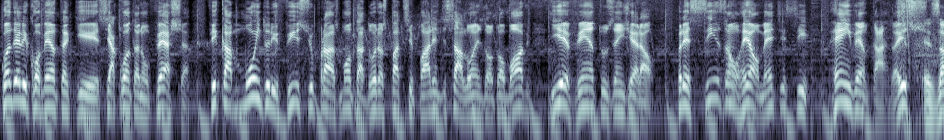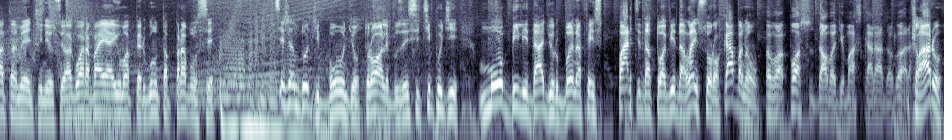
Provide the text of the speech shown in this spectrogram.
Quando ele comenta que se a conta não fecha, fica muito difícil para as montadoras participarem de salões do automóvel e eventos em geral. Precisam realmente se reinventar, não é isso? Exatamente, Nilson. Agora vai aí uma pergunta para você. Você já andou de bonde ou trólebus? Esse tipo de mobilidade urbana fez parte da tua vida lá em Sorocaba, não? Eu posso dar uma de mascarado agora? Claro.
